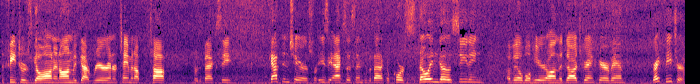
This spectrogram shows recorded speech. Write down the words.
The features go on and on. We've got rear entertainment up top for the back seat. Captain chairs for easy access into the back. Of course, stow and go seating available here on the Dodge Grand Caravan. Great feature.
